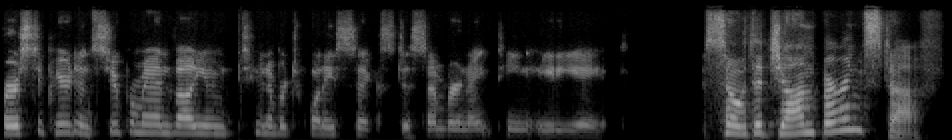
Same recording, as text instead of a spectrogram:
First appeared in Superman Volume Two, Number Twenty-six, December nineteen eighty-eight. So the John Byrne stuff.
